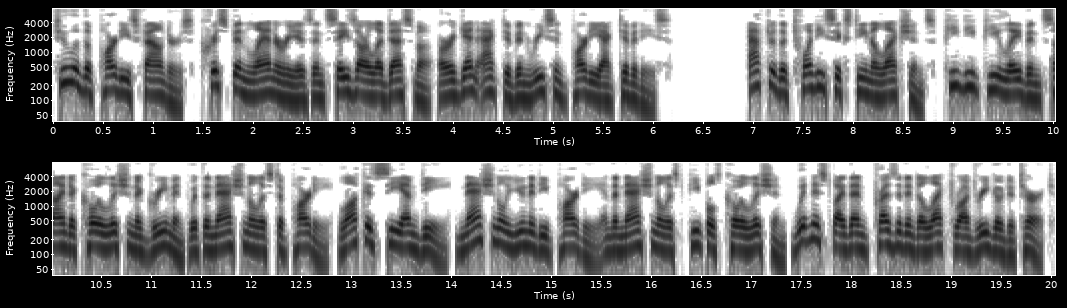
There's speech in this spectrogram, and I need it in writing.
Two of the party's founders, Crispin Llanarias and Cesar Ledesma, are again active in recent party activities. After the 2016 elections, PDP Laban signed a coalition agreement with the Nacionalista Party, Lakas CMD, National Unity Party and the Nationalist People's Coalition, witnessed by then-President-elect Rodrigo Duterte.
